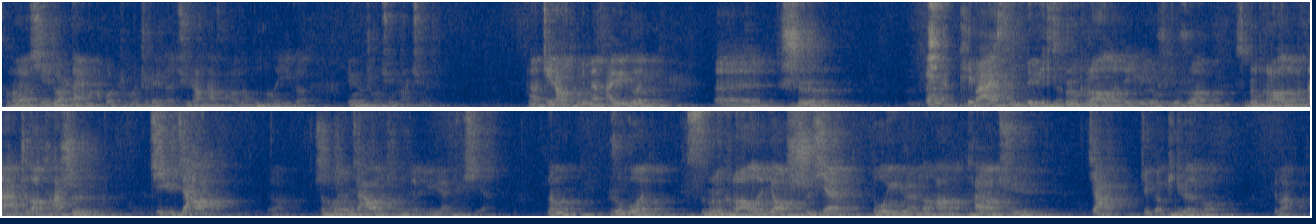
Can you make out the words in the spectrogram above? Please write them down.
可能要写一段代码或者什么之类的，去让它访问到不同的一个应用程序里面去。那这张图里面还有一个，呃，是 K8s 对比 Spring Cloud 的一个优势，就是说 Spring Cloud 嘛，大家知道它是基于 Java 的，对吧？只能用 Java 的程语言去写。那么如果 Spring Cloud 要实现多语言的话呢，它要去加这个 Pivot code，对吧？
